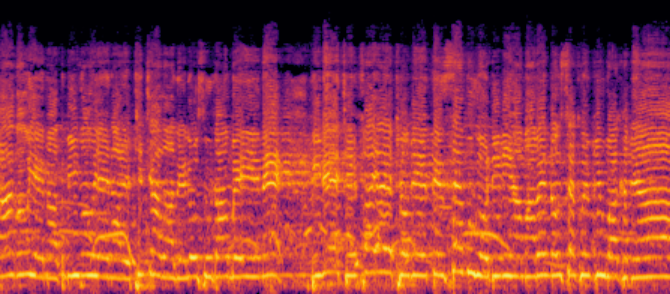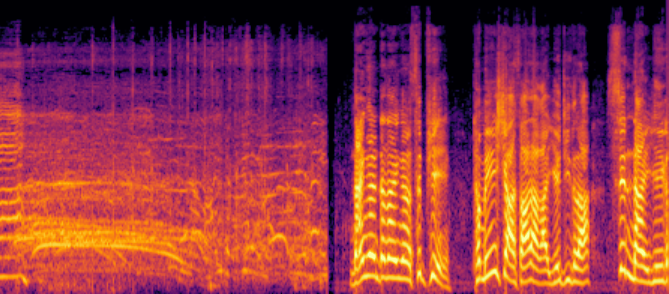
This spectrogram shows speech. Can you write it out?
တားကောင်းရဲ့နာသမီးကောင်းရဲ့နာတွေဖြစ်ကြပါစေလို့ဆုတောင်းပေးရင်နဲ့ ဒီနေ့ခြေ fire ရဲ့ဖြောပြတင်ဆက်မှုကိုဒီနေရာမှာပဲနှုတ်ဆက်ခွင့်ပြုပါခင်ဗျာနိုင်ငံတကာနိုင်ငံစစ်ဖြစ်ရင်ထမင်းရှာစားတာကရေးကြည့်သလားစစ်နိုင်ရေးက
